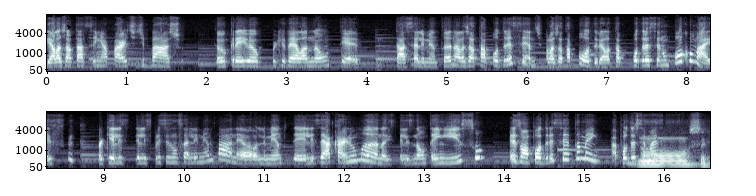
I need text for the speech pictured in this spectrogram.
e ela já tá sem a parte de baixo. Então eu creio eu porque dela não ter tá se alimentando, ela já tá apodrecendo, tipo, ela já tá podre, ela tá apodrecendo um pouco mais. Porque eles, eles precisam se alimentar, né? O alimento deles é a carne humana. E se eles não têm isso, eles vão apodrecer também. Apodrecer mais. Nossa,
